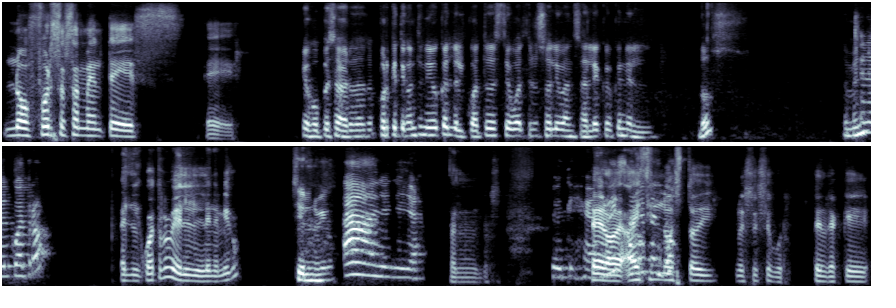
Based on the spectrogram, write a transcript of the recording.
no forzosamente es eh, Qué guapo esa verdad. Porque tengo entendido que el del 4 de este Walter Sullivan sale, creo que en el 2. ¿En ¿También? el 4? ¿El del 4, el enemigo? Sí, el enemigo. Ah, ya, ya, ya. Sale en el dos. Creo que Henry Pero ahí en sí no estoy, no estoy seguro. Tendría que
